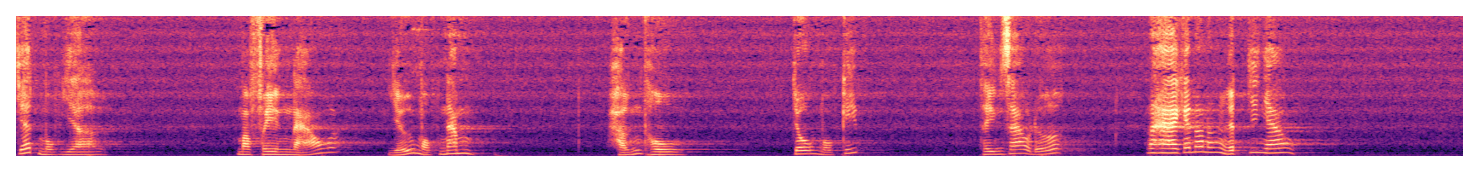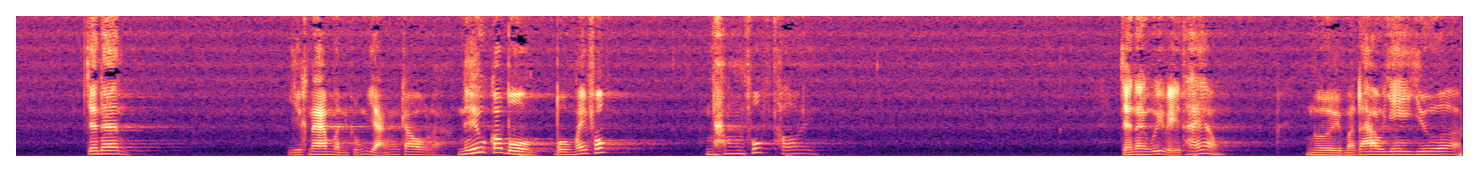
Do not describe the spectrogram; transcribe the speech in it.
Chết một giờ. Mà phiền não giữ một năm. Hận thù. Chôn một kiếp. Thì sao được? Nó hai cái đó nó nghịch với nhau. Cho nên Việt Nam mình cũng dặn câu là Nếu có buồn, buồn mấy phút? 5 phút thôi cho nên quý vị thấy không? Người mà đau dây dưa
